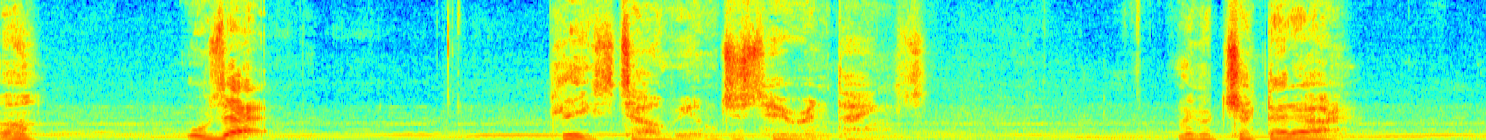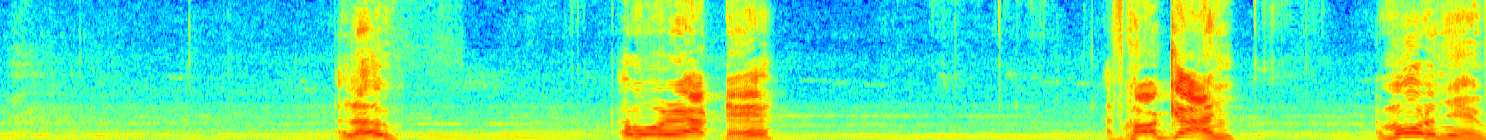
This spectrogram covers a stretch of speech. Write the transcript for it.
Huh? What was that? Please tell me I'm just hearing things. I'm gonna go check that out. Hello? I'm all out there. I've got a gun. I'm warning you.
